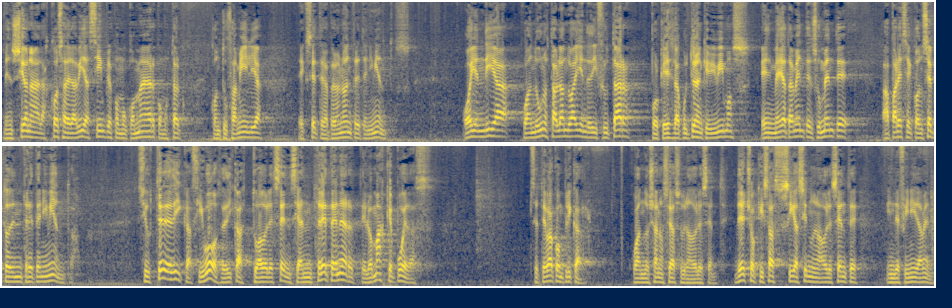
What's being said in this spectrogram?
menciona las cosas de la vida simples como comer, como estar con tu familia, etcétera, pero no entretenimientos. Hoy en día, cuando uno está hablando a alguien de disfrutar, porque es la cultura en que vivimos, inmediatamente en su mente aparece el concepto de entretenimiento. Si usted dedica, si vos dedicas tu adolescencia a entretenerte lo más que puedas, se te va a complicar cuando ya no seas un adolescente. De hecho, quizás sigas siendo un adolescente indefinidamente,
